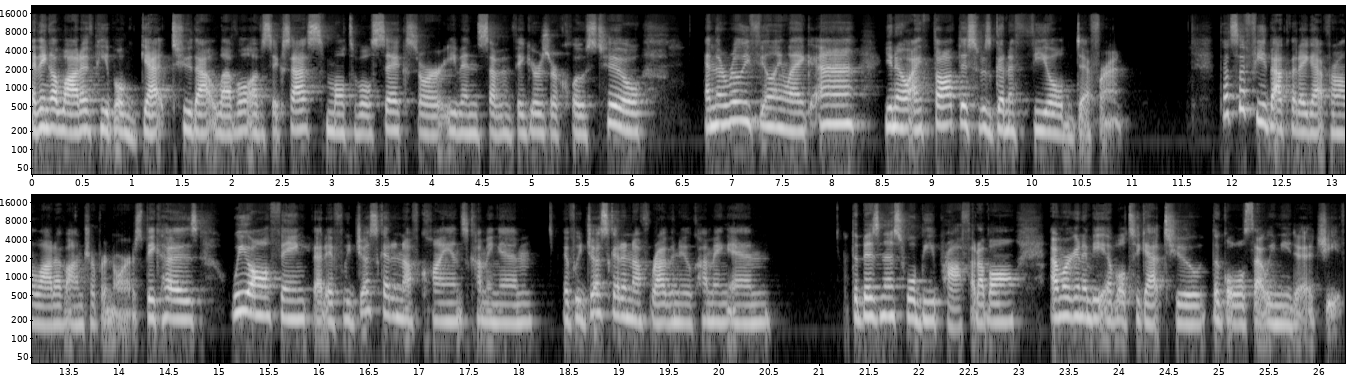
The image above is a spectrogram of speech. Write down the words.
I think a lot of people get to that level of success, multiple six or even seven figures or close to, and they're really feeling like, eh, you know, I thought this was going to feel different that's the feedback that I get from a lot of entrepreneurs because we all think that if we just get enough clients coming in, if we just get enough revenue coming in, the business will be profitable and we're going to be able to get to the goals that we need to achieve.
